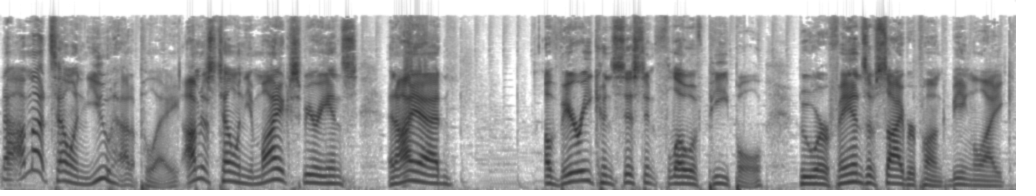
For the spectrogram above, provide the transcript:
Now, I'm not telling you how to play. I'm just telling you my experience, and I had a very consistent flow of people who are fans of Cyberpunk being like,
